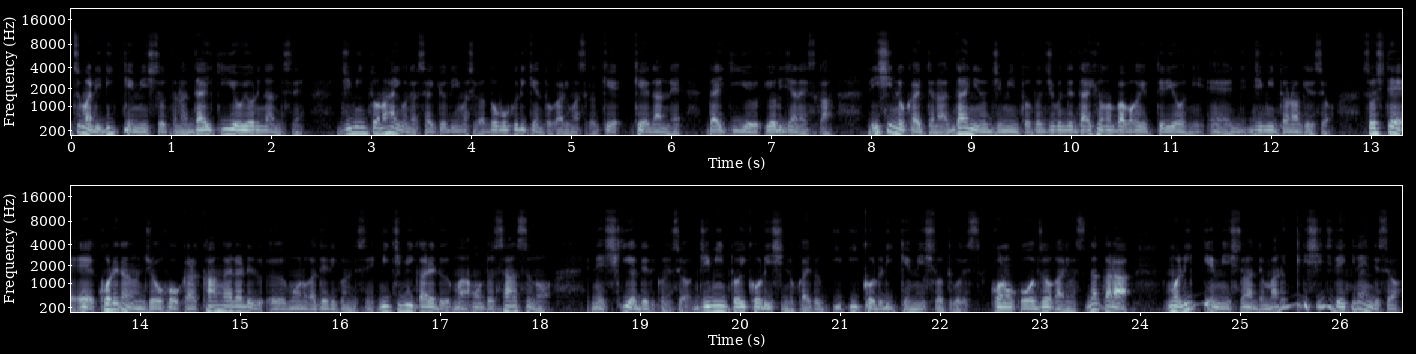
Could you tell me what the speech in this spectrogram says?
つまり立憲民主党というのは大企業寄りなんですね。自民党の背後には先ほど言いましたが土木利権とかありますが経団連大企業寄りじゃないですか。維新の会っていうのは第二の自民党と自分で代表の馬場が言ってるように、えー、自民党なわけですよ。そして、えー、これらの情報から考えられるものが出てくるんですね。導かれるまあ本当に算数の、ね、式が出てくるんですよ。自民党イコール維新の会イコール立憲民主党ってことです。この構造があります。だからもう立憲民主党なんてまるっきり支持できないんですよ。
